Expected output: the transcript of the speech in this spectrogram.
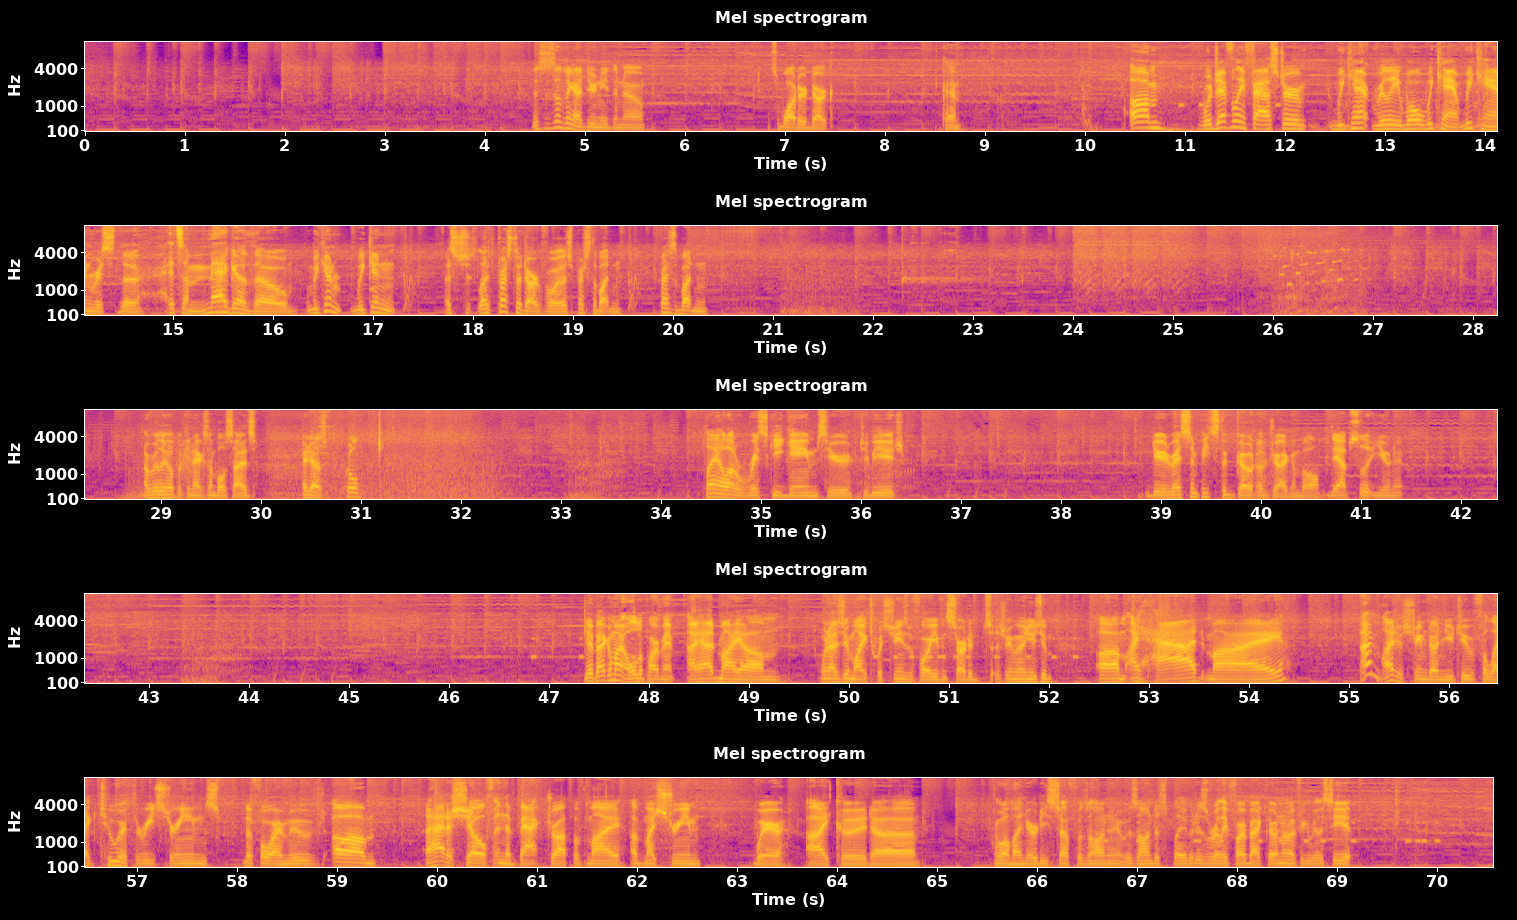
This is something I do need to know. It's Water Dark. Okay. Um, we're definitely faster. We can't really. Well, we can't. We can risk the. It's a mega though. We can. We can. Let's just let's press the dark void. Let's press the button. Press the button. I really hope it connects on both sides. It does. Cool. Playing a lot of risky games here, TBH. Dude, rest in peace the GOAT of Dragon Ball. The absolute unit. Yeah, back in my old apartment, I had my, um, when I was doing my Twitch streams before I even started streaming on YouTube, um, I had my, I might have streamed on YouTube for like two or three streams before I moved. Um, I had a shelf in the backdrop of my, of my stream where I could, uh, well, my nerdy stuff was on and it was on display, but it was really far back there. I don't know if you can really see it.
